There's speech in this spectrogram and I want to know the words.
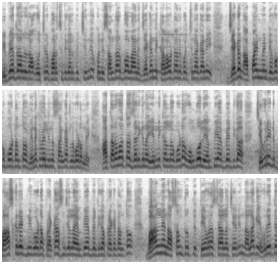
విభేదాలు రా- వచ్చిన పరిస్థితి కనిపించింది. కొన్ని సందర్భాల్లో ఆయన జగన్ని కలవటానికి వచ్చినా కానీ జగన్ అపాయింట్మెంట్ ఇవ్వకపోవడంతో వెనక వెళ్ళిన సంఘటనలు కూడా ఉన్నాయి. ఆ తర్వాత జరిగిన ఎన్నికల్లో కూడా ఒంగోలు ఎంపీ అభ్యర్థిగా చెవిరెడ్డి భాస్కర్ రెడ్డిని కూడా ప్రకాశం జిల్లా ఎంపీ అభ్యర్థిగా ప్రకటనతో బాలినేని అసంతృప్తి తీవ్ర స్థాయిలో చేరింది. అలాగే ఎవరైతే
